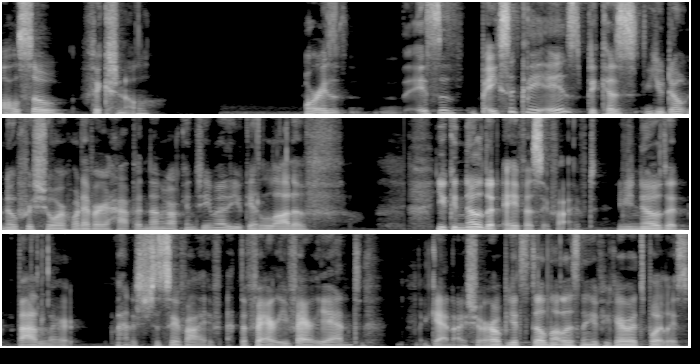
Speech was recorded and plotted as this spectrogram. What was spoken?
also fictional. Or is it's basically is because you don't know for sure whatever happened on Rokkenjima. You get a lot of. You can know that Eva survived. You know that Battler managed to survive at the very, very end. Again, I sure hope you're still not listening if you care about spoilers.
